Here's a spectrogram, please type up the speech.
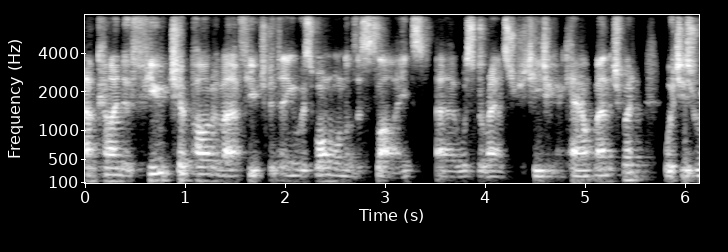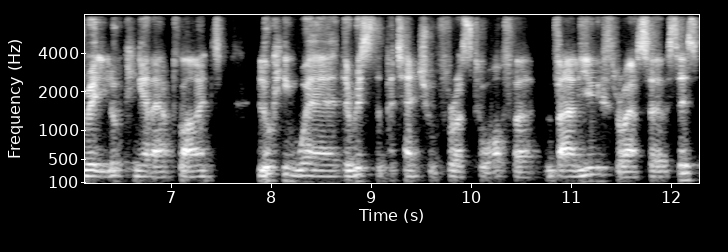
our kind of future part of our future thing was one one of the slides uh, was around strategic account management, which is really looking at our clients looking where there is the potential for us to offer value through our services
